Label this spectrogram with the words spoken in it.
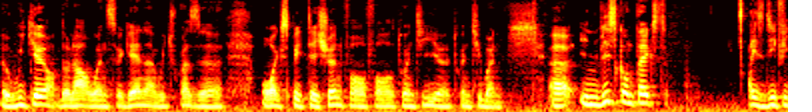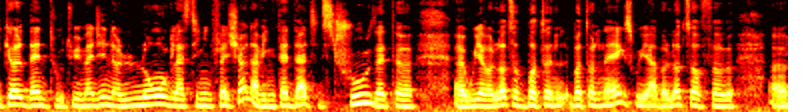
a weaker dollar once again, uh, which was our expectation for, for 2021. in this context, it's difficult then to, to imagine a long lasting inflation. Having said that, it's true that uh, uh, we have a lot of bottle, bottlenecks. We have a lot of uh, uh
